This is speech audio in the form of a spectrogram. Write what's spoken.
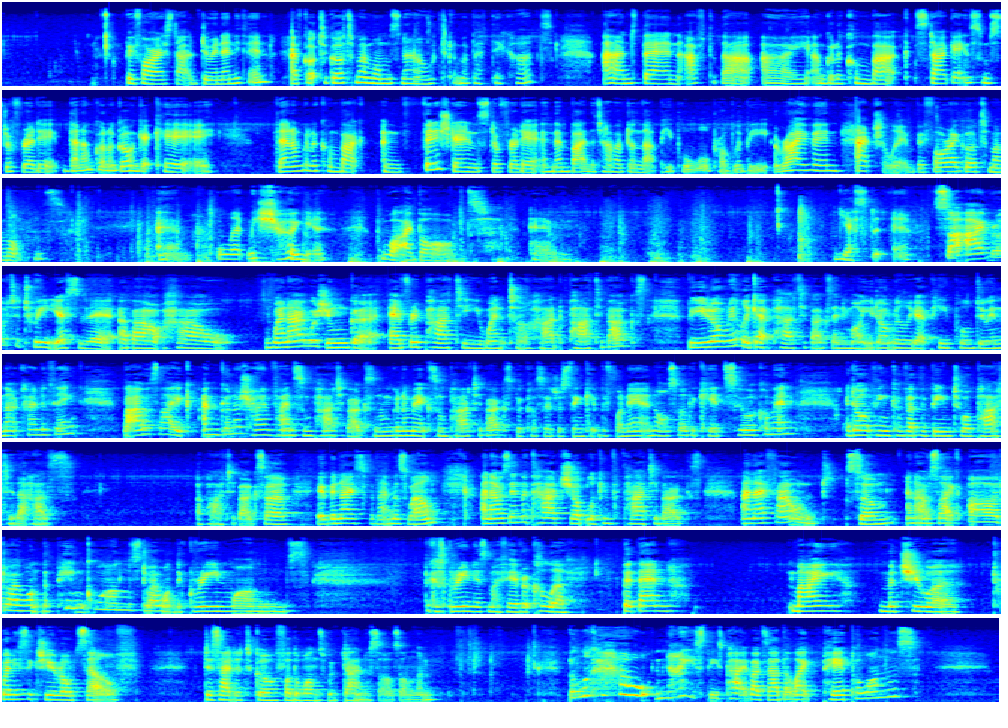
before I started doing anything. I've got to go to my mum's now to get my birthday cards. And then after that I am going to come back, start getting some stuff ready, then I'm going to go and get Katie, then I'm going to come back and finish getting the stuff ready. And then by the time I've done that people will probably be arriving. Actually, before I go to my mum's, um, let me show you what I bought. Um, yesterday. So I wrote a tweet yesterday about how when I was younger, every party you went to had party bags, but you don't really get party bags anymore. You don't really get people doing that kind of thing. But I was like, I'm gonna try and find some party bags and I'm gonna make some party bags because I just think it'd be funny. And also the kids who are coming, I don't think I've ever been to a party that has a party bag. So it'd be nice for them as well. And I was in the card shop looking for party bags and I found some and I was like, oh, do I want the pink ones? Do I want the green ones? Because green is my favourite colour. But then my mature 26 year old self decided to go for the ones with dinosaurs on them. But look at how nice these party bags are. They're like paper ones.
